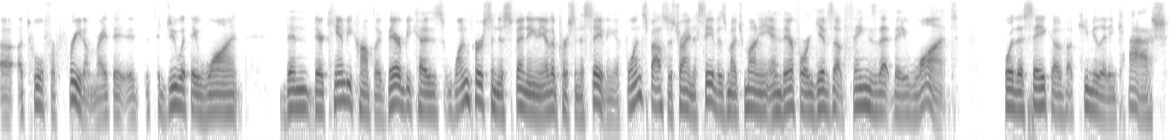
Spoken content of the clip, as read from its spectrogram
a, a tool for freedom, right? They, it- to do what they want, then there can be conflict there because one person is spending and the other person is saving. If one spouse is trying to save as much money and therefore gives up things that they want for the sake of accumulating cash,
